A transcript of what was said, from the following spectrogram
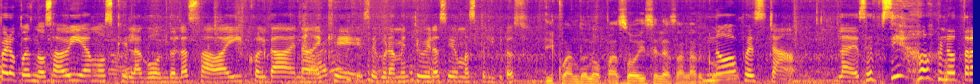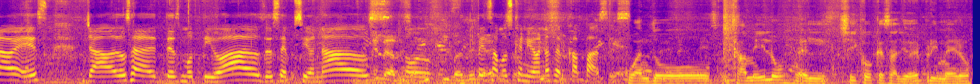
Pero pues no sabíamos que la góndola estaba ahí colgada de nada y que seguramente hubiera sido más peligroso. ¿Y cuando no pasó y se les alargó? No, pues ya, la decepción otra vez. Ya, o sea, desmotivados, decepcionados. No, pensamos que no iban a ser capaces. Cuando Camilo, el chico que salió de primero,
